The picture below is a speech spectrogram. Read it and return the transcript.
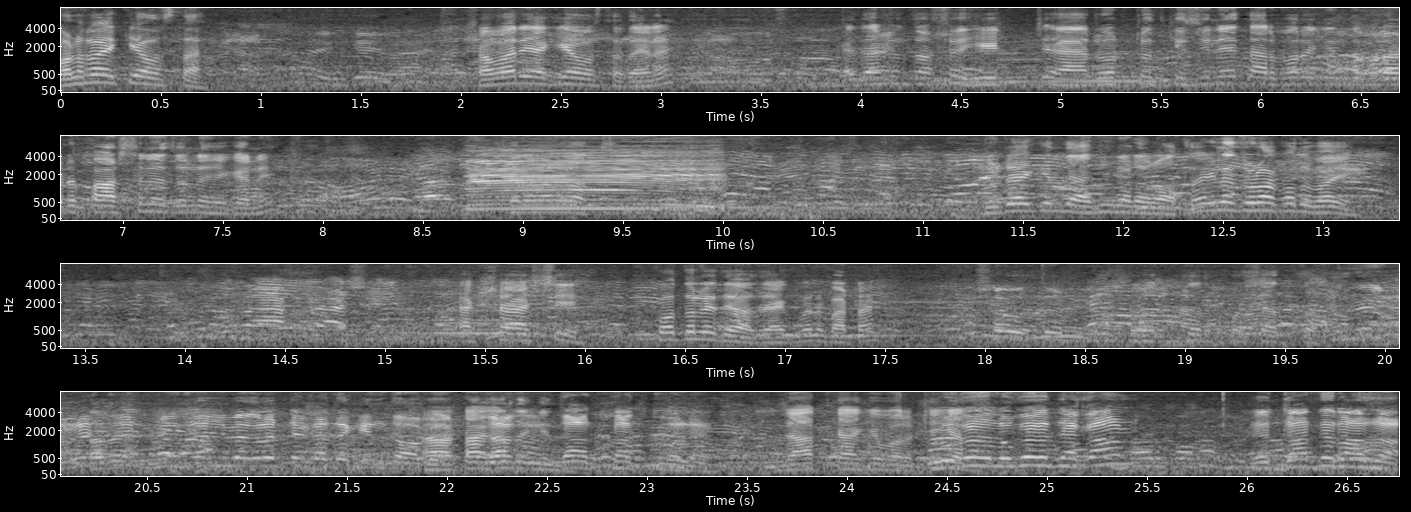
বলো ভাই, কি অবস্থা? সবারই একই অবস্থা, তাই না? এটা এখন দর্শক হিট রোড টোড কিছু নেই, তারপরে কিন্তু মোটামুটি পার্সেলের জন্য এখানে দুটাই কিন্তু একই কালার বাচ্চা এগুলো জোড়া কত ভাই? একশো আশি। কত লে দেওয়া যায় একবার বাটা? সত্তর পঁচাত্তর। তবে টাকাতে কিনতে হবে হ্যাঁ, টাকাতে কিনতে। জাত কাক বলে? জাত কাকে বলে? ঠিক আছে। দেখান জাতের রাজা।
